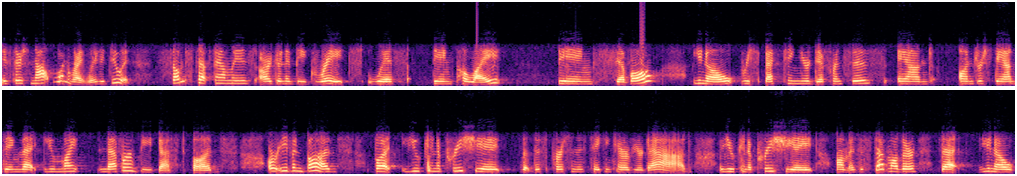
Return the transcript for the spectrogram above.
is there's not one right way to do it. Some step families are going to be great with being polite, being civil, you know, respecting your differences and understanding that you might never be best buds or even buds, but you can appreciate that this person is taking care of your dad. You can appreciate um, as a stepmother that, you know,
